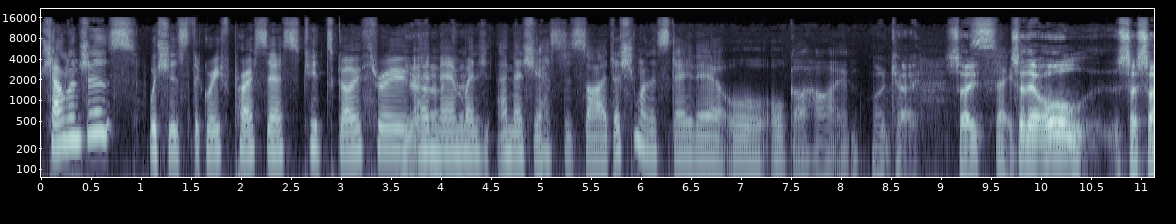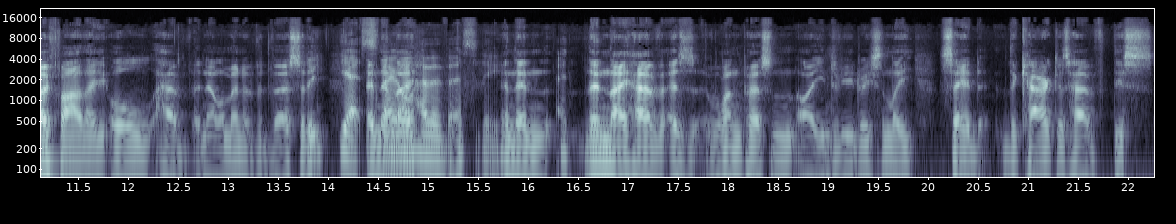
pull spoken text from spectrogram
challenges, which is the grief process kids go through, Yeah, and then okay. when and then she has to decide does she want to stay there or or go home. Okay. So, so, So- they're all so so far they all have an element of adversity. Yes, and they, then all have adversity. And then uh, then they have, as one person I interviewed recently said, the characters have this.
